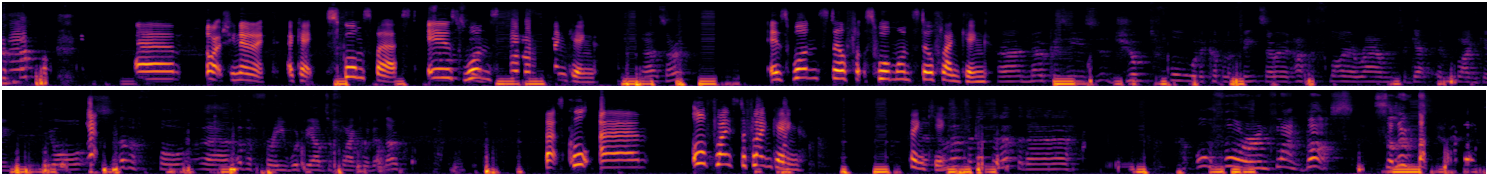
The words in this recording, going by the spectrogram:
Um. Oh, actually, no, no. Okay, Swarms first. Is one still flanking? Uh, sorry. Is one still fl- Swarm one still flanking? Uh, no, because he's jumped forward a couple of feet, so he would have to fly around to get him flanking. Your s- other four, uh, other three would be able to flank with it, though. That's cool. Um. All flies to flanking. Thank you. All four are in flank, boss. Salute.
